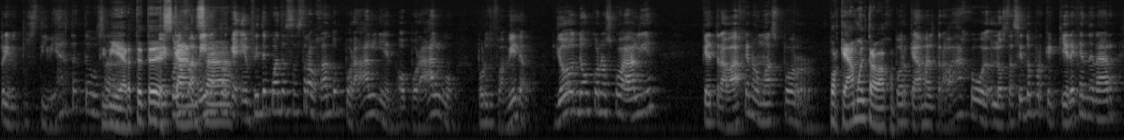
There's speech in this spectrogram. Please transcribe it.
pues diviértete, o sea, diviértete, descansa. con la familia, porque en fin de cuentas estás trabajando por alguien o por algo, por tu familia. Yo no conozco a alguien que trabaje nomás por... Porque amo el trabajo. Porque ama el trabajo, lo está haciendo porque quiere generar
